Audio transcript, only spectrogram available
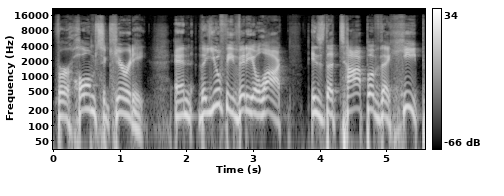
for home security. And the Eufy Video Lock is the top of the heap.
